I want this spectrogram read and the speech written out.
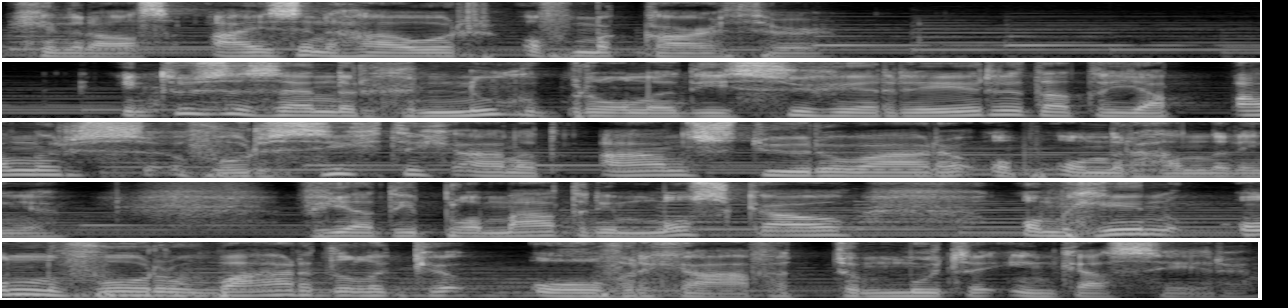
generaals Eisenhower of MacArthur. Intussen zijn er genoeg bronnen die suggereren dat de Japanners voorzichtig aan het aansturen waren op onderhandelingen via diplomaten in Moskou om geen onvoorwaardelijke overgave te moeten incasseren.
